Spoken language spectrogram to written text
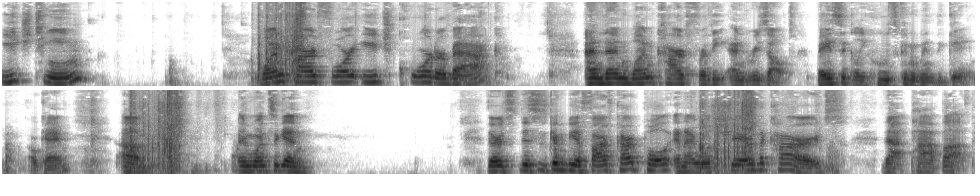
each team, one card for each quarterback, and then one card for the end result. Basically, who's going to win the game, okay? Um, and once again, there's this is going to be a five card pull, and I will share the cards that pop up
